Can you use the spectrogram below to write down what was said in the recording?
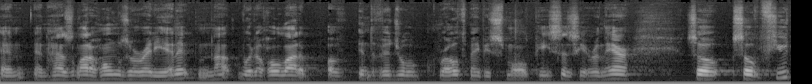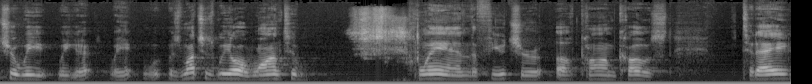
and, and has a lot of homes already in it, not with a whole lot of, of individual growth, maybe small pieces here and there. So, so future, we, we, we, as much as we all want to plan the future of Palm Coast. Today,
